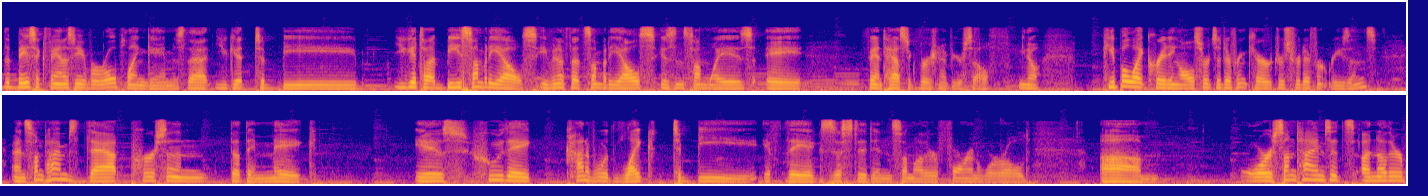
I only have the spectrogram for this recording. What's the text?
the basic fantasy of a role-playing game is that you get to be you get to be somebody else, even if that somebody else is in some ways a fantastic version of yourself. You know, people like creating all sorts of different characters for different reasons, and sometimes that person that they make is who they kind of would like to be if they existed in some other foreign world. Um, or sometimes it's another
